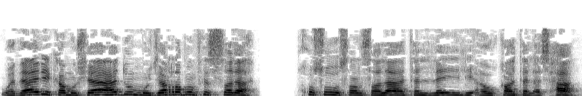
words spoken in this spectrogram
وذلك مشاهد مجرب في الصلاة خصوصا صلاة الليل أوقات الأسحار.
